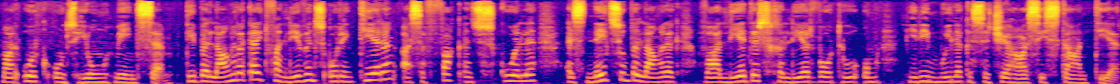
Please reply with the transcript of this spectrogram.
maar ook ons jong mense. Die belangrikheid van lewensoriëntering as 'n vak in skole is net so belangrik waar leerders geleer word hoe om hierdie moeilike situasies te hanteer.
